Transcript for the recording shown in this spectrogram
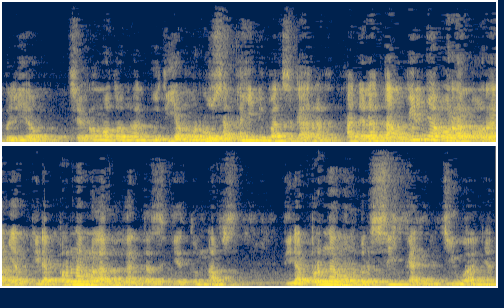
beliau, Syekh Ramadan Al-Buti yang merusak kehidupan sekarang adalah tampilnya orang-orang yang tidak pernah melakukan tazkiyatun nafs, tidak pernah membersihkan jiwanya,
